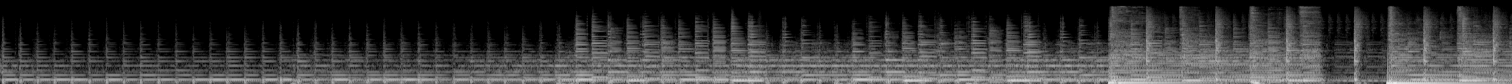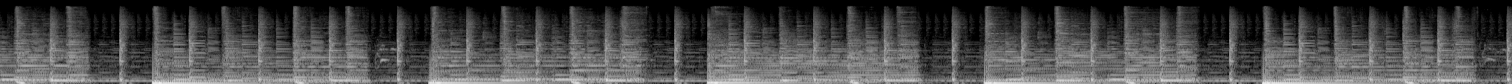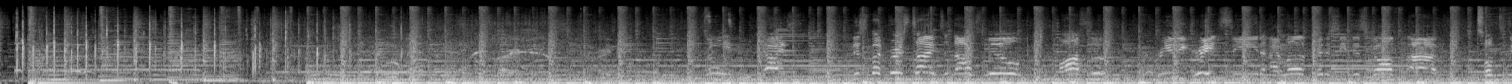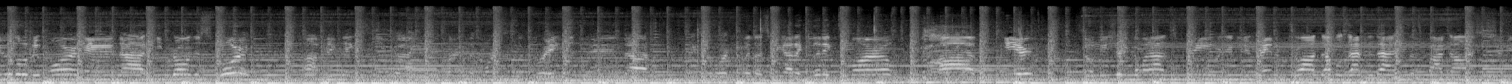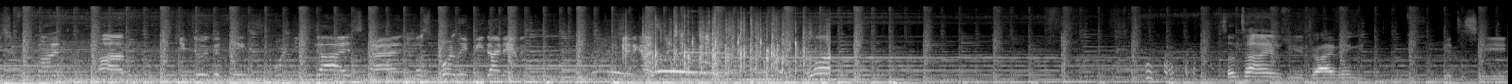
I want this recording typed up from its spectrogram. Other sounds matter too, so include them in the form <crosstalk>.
So, uh, keep growing the sport. Uh, big thanks to you guys. for Learning the courses look great, and uh, thanks for working with us. We got a clinic tomorrow uh, here, so be sure to come on out. It's free. We're gonna do random draw doubles after that. That's five dollars. It Should be super fun. Um, keep doing good things. Support these guys, uh, and most importantly, be dynamic. See you guys. Sometimes when you're driving, you get to see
